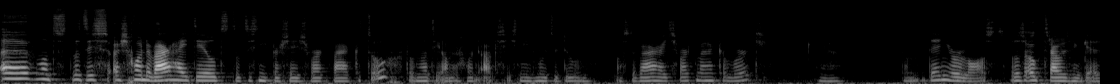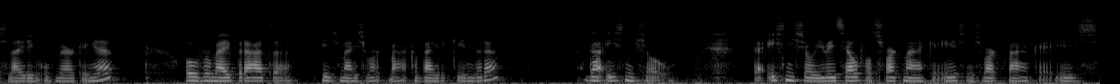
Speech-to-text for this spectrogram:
Uh, want dat is, als je gewoon de waarheid deelt, dat is niet per se zwart maken, toch? Dan had die ander gewoon de acties niet moeten doen. Als de waarheid zwart maken wordt, ja, dan then you're lost. Dat is ook trouwens een gaslighting opmerking, hè? Over mij praten is mij zwart maken bij de kinderen. Dat is niet zo. Dat is niet zo. Je weet zelf wat zwart maken is. En zwart maken is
